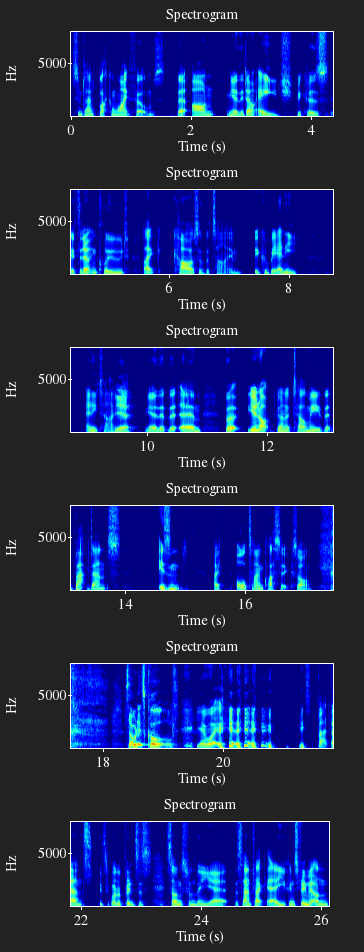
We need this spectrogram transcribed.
sometimes black and white films that aren't you know they don't age because if they don't include like cars of the time, it could be any any time. Yeah. yeah. That that um, but you're not gonna tell me that Bat Dance isn't a all time classic song. Is that what it's called? Yeah, what? it's Bat Dance. It's one of Prince's songs from the uh, the soundtrack. Uh, you can stream it on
